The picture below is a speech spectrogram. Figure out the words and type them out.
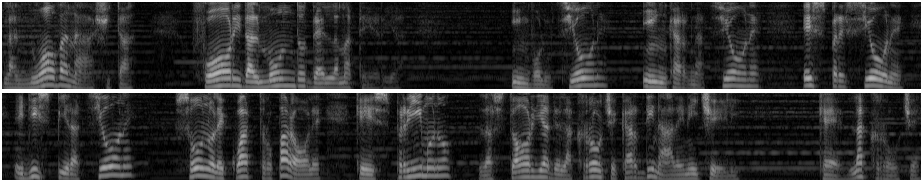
la nuova nascita fuori dal mondo della materia. Involuzione, incarnazione, espressione ed ispirazione sono le quattro parole che esprimono la storia della croce cardinale nei cieli, che è la croce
